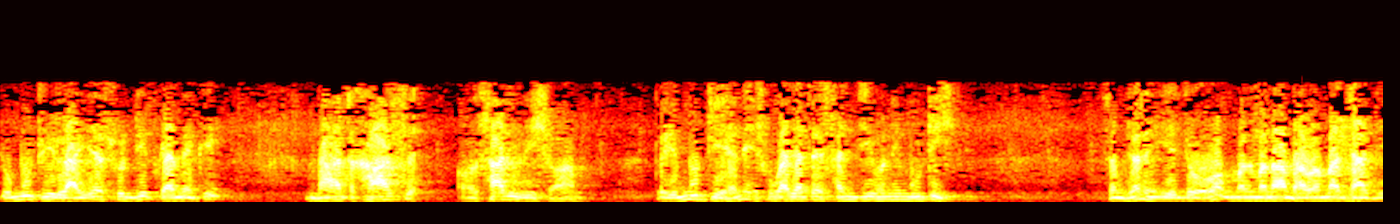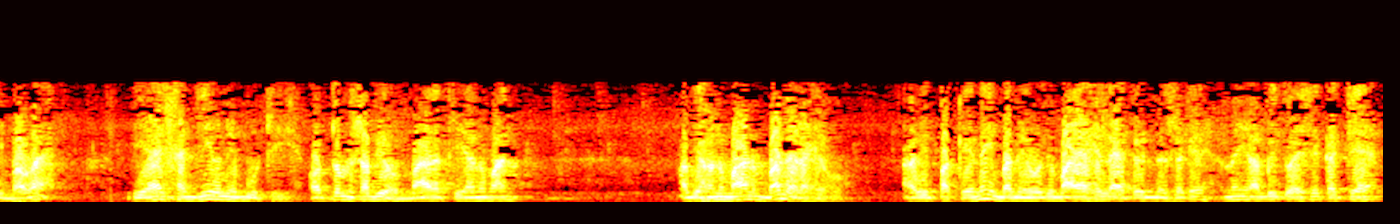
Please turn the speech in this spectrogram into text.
जो बूटी लाई है सुजित करने की भात खास और सारी विश्वाम। तो ये बूटी है ना इसको कहा जाता है संजीवनी बूटी। समझो ना ये जो मनमना भव मझाजी भव है, ये है संजीवनी बूटी। और तुम सभी हो, भारत की हनुमान। अभी हनुमान बन रहे हो। अभी पक्के नहीं बने हो, जो माया हिलाए तो न सके। नहीं, अभी तो ऐसे कच्चे हैं।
